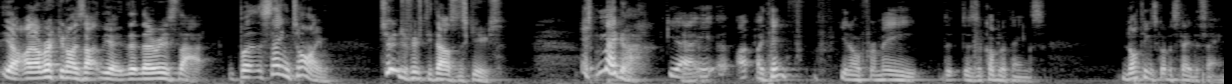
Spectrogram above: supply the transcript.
yeah, I recognise that, you know, that there is that. But at the same time, 250,000 SKUs. It's mega. Yeah, I- I think you know for me, th- there's a couple of things. Nothing's going to stay the same.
